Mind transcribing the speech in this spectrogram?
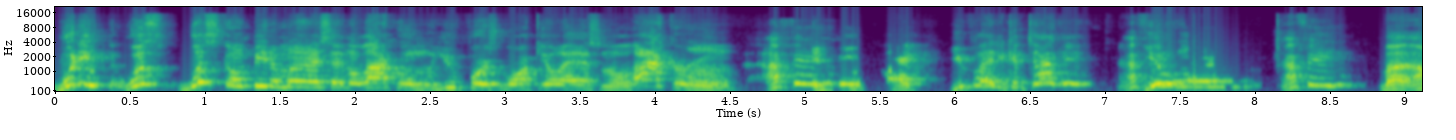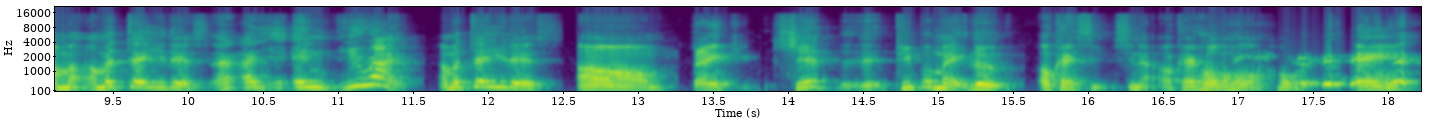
What do you? What's what's gonna be the mindset in the locker room when you first walk your ass in the locker room? I feel you. you like you played in Kentucky, I feel you you. I feel you. But I'm, I'm gonna tell you this, I, I, and you're right. I'm gonna tell you this. Um, Thank you. shit, people make look. Okay, see, see now. Okay, hold on, hold on, hold on. And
